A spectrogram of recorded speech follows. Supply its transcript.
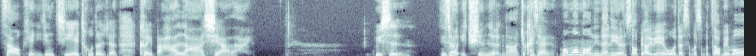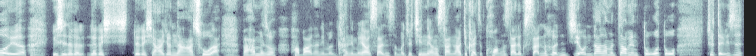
照片已经截图的人，可以把他拉下来。于是。你知道一群人啊，就开始某某某，你那里的手表里面有我的什么什么照片？某某你的，于是那个那个那个小孩就拿出来，把他们说好吧，那你们看你们要删什么就尽量删，然后就开始狂删，就删了很久。你知道他们照片多多，就等于是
